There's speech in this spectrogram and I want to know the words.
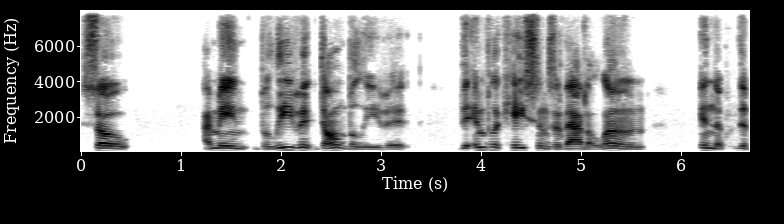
So, I mean, believe it, don't believe it. The implications of that alone, in the, the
